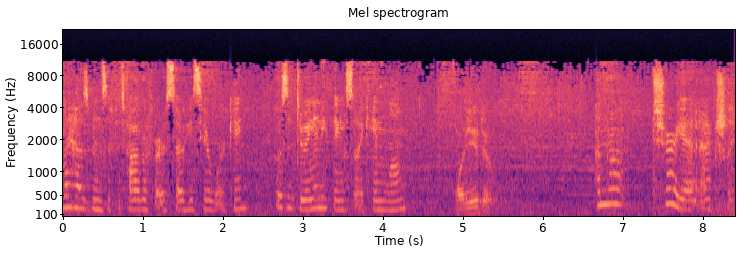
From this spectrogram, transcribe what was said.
My husband's a photographer, so he's here working. I wasn't doing anything, so I came along. What do you do? I'm not sure yet, actually.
